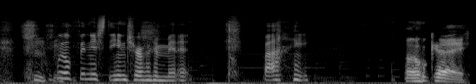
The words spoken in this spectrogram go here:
we'll finish the intro in a minute. Bye. Okay.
